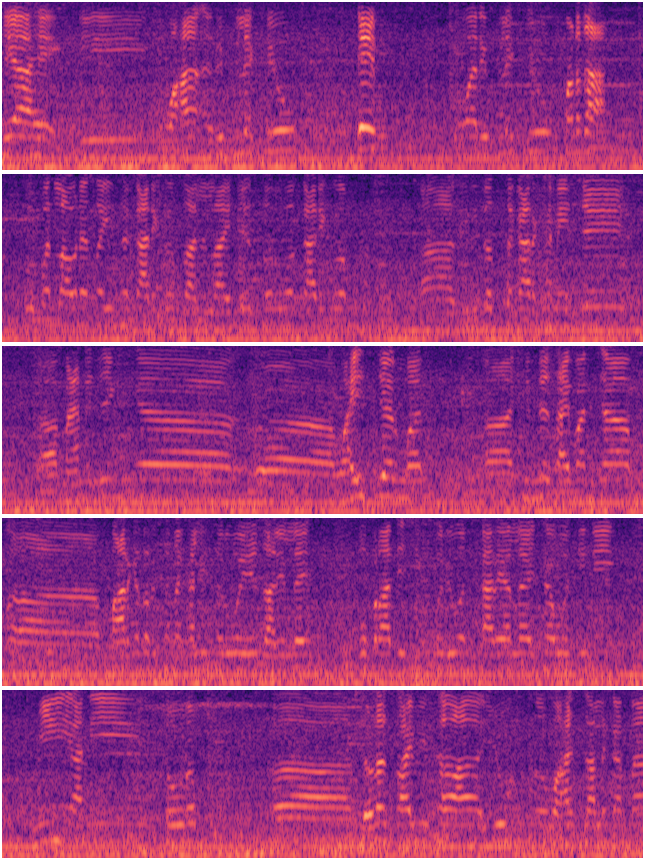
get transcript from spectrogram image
हे आहे की वाहन रिफ्लेक्टिव्ह टेप किंवा रिफ्लेक्टिव्ह पडदा तो पण लावण्याचा इथं कार्यक्रम झालेला आहे. हे सर्व कार्यक्रम श्रीदत्त श्री दत्त कारखान्याचे मॅनेजिंग व्हाईस चेअरमन शिंदे साहेबांच्या मार्गदर्शनाखाली सर्व हे झालेलं आहे. उपप्रादेशिक परिवहन कार्यालयाच्या वतीने मी आणि सौरभ अ, साहेब इथं येऊन वाहन चालकांना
